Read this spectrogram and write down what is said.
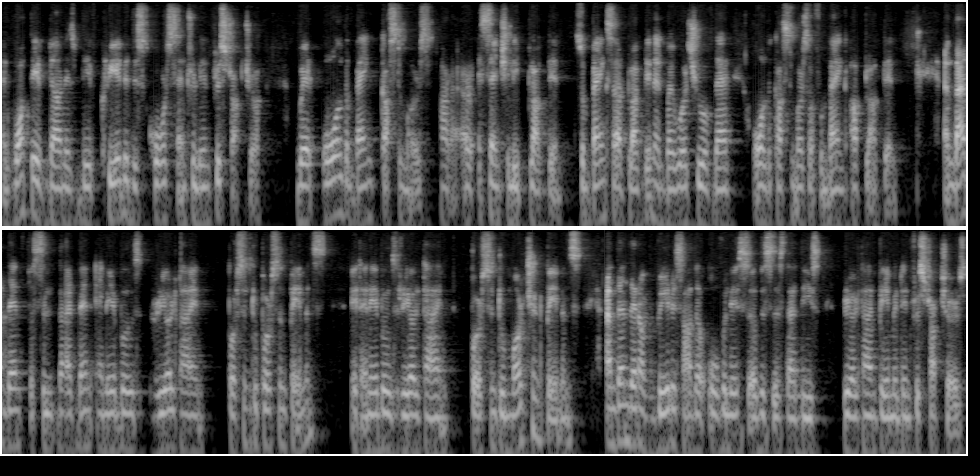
And what they've done is they've created this core central infrastructure where all the bank customers are, are essentially plugged in. So banks are plugged in, and by virtue of that, all the customers of a bank are plugged in and that then facil- that then enables real-time person-to-person payments. It enables real-time person-to-merchant payments, and then there are various other overlay services that these real-time payment infrastructures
